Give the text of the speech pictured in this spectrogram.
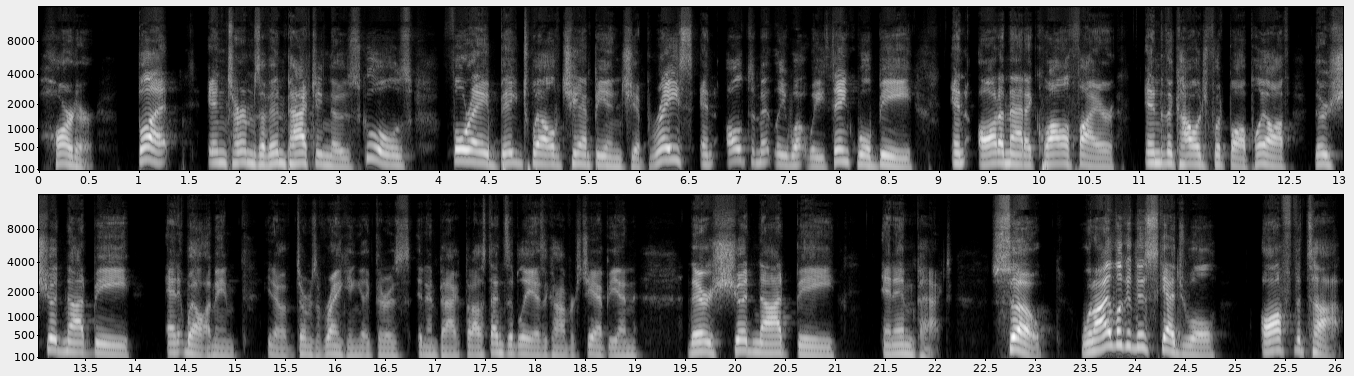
harder. But in terms of impacting those schools for a Big 12 championship race, and ultimately what we think will be an automatic qualifier into the college football playoff, there should not be any. Well, I mean, you know, in terms of ranking, like there is an impact, but ostensibly as a conference champion, there should not be an impact. So when I look at this schedule off the top,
